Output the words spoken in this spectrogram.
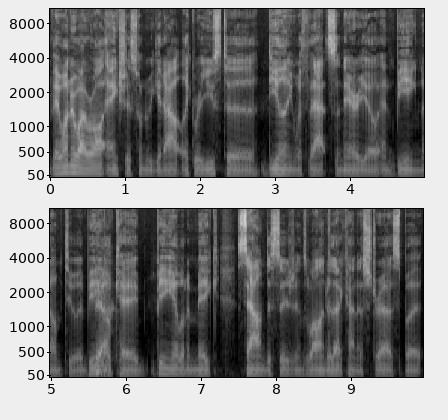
they wonder why we're all anxious when we get out. Like, we're used to dealing with that scenario and being numb to it, being Yeah. okay, being able to make sound decisions while under that kind of stress. But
